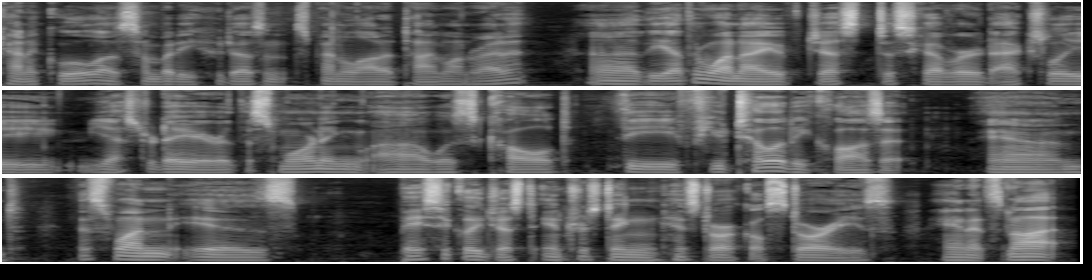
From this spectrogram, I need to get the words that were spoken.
kind of cool as somebody who doesn't spend a lot of time on Reddit. Uh, the other one I've just discovered actually yesterday or this morning uh, was called The Futility Closet. And this one is basically just interesting historical stories. And it's not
